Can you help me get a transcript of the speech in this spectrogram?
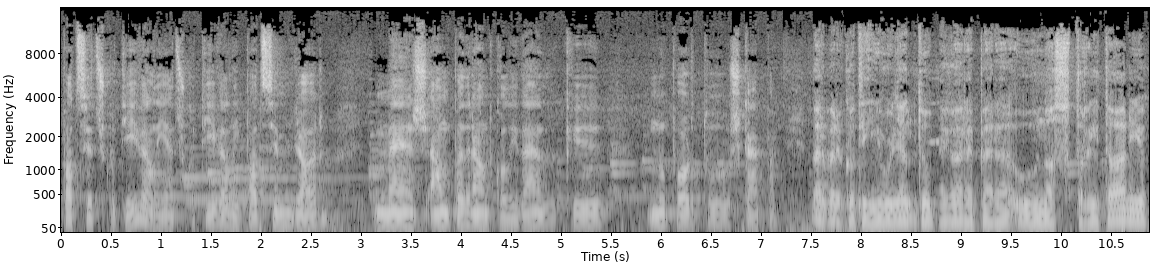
pode ser discutível e é discutível e pode ser melhor, mas há um padrão de qualidade que no Porto escapa. Bárbara Coutinho, olhando agora para o nosso território,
